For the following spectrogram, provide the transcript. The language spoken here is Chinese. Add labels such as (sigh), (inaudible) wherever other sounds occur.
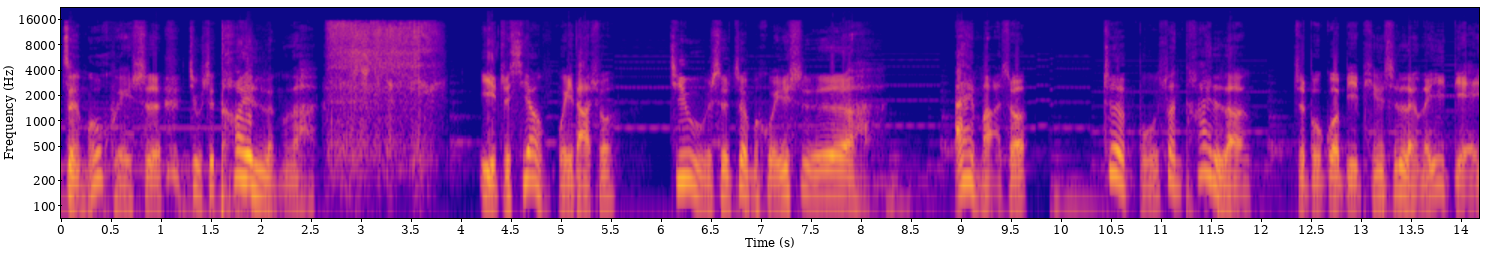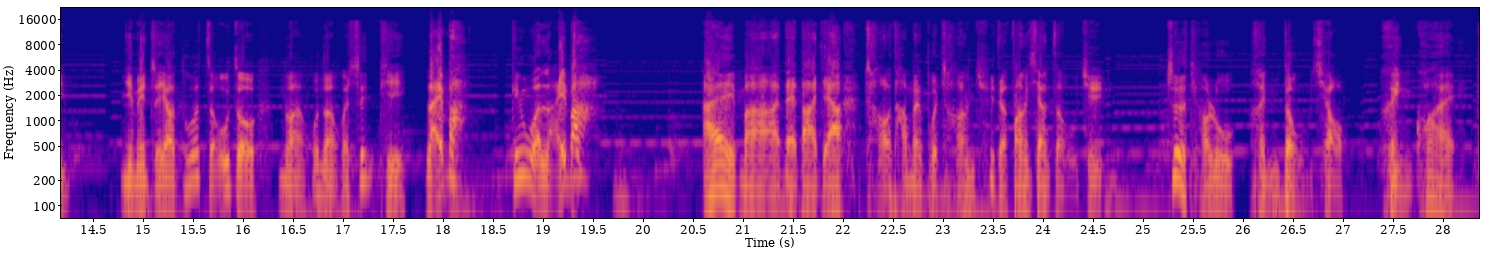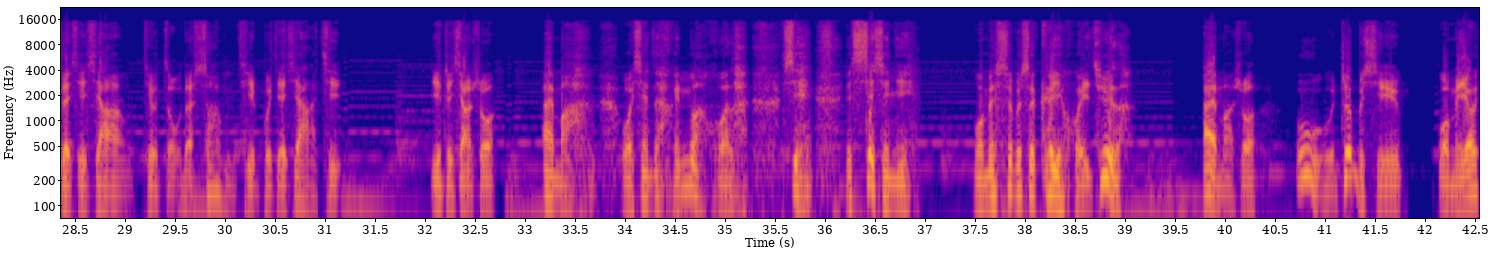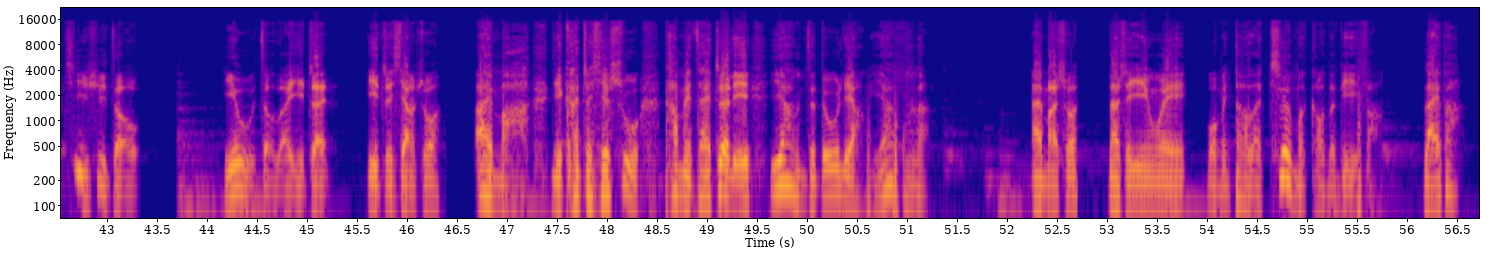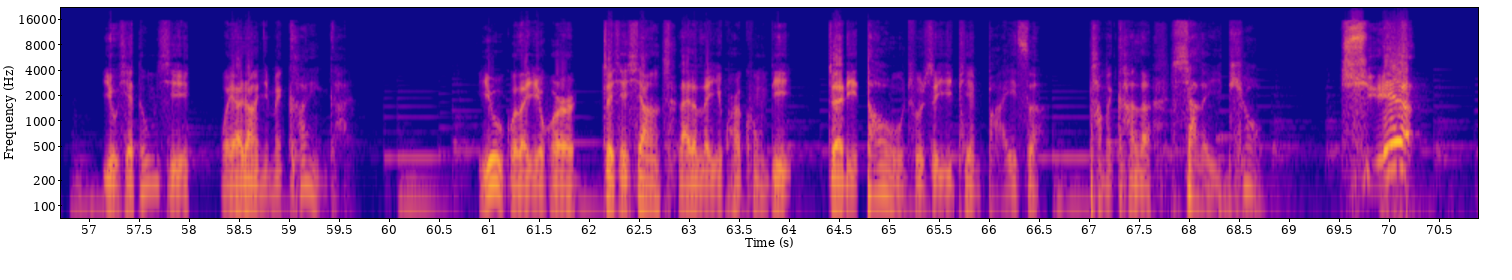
怎么回事？就是太冷了。(sniffs) ”一只象回答说：“就是这么回事。”艾玛说：“这不算太冷，只不过比平时冷了一点。你们只要多走走，暖和暖和身体。来吧，跟我来吧。”艾玛带大家朝他们不常去的方向走去。这条路很陡峭，很快这些象就走得上气不接下气。一只象说：“艾玛，我现在很暖和了，谢谢谢你。我们是不是可以回去了？”艾玛说：“哦，这不行，我们要继续走。”又走了一阵，一只象说：“艾玛，你看这些树，它们在这里样子都两样了。”艾玛说：“那是因为……”我们到了这么高的地方，来吧，有些东西我要让你们看一看。又过了一会儿，这些象来到了一块空地，这里到处是一片白色，他们看了吓了一跳。雪！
